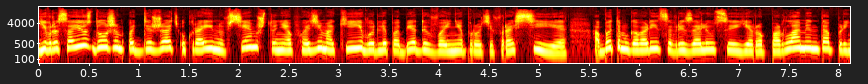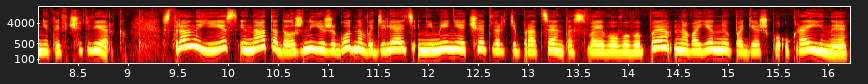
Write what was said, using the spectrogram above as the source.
Евросоюз должен поддержать Украину всем, что необходимо Киеву для победы в войне против России. Об этом говорится в резолюции Европарламента, принятой в четверг. Страны ЕС и НАТО должны ежегодно выделять не менее четверти процента своего ВВП на военную поддержку Украины,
